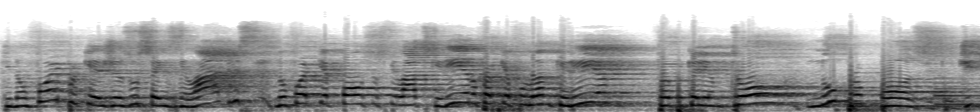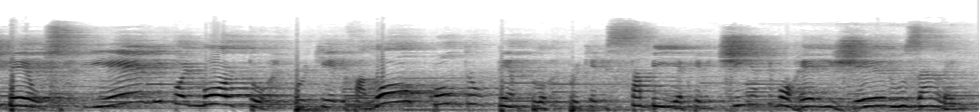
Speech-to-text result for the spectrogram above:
Que não foi porque Jesus fez milagres, não foi porque Pôncio Pilatos queria, não foi porque Fulano queria, foi porque ele entrou no propósito de Deus. E ele foi morto porque ele falou contra o templo, porque ele sabia que ele tinha que morrer em Jerusalém.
